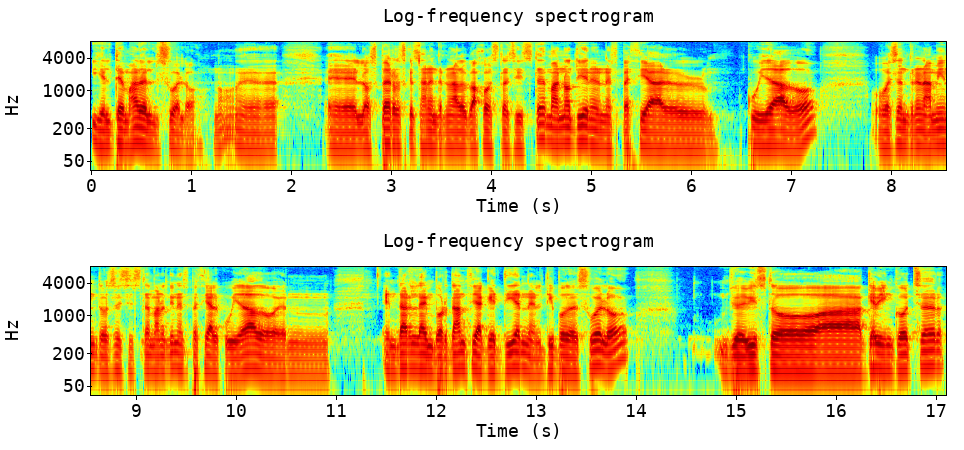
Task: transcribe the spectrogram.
y el tema del suelo. ¿no? Eh, eh, los perros que están entrenados bajo este sistema no tienen especial cuidado, o ese entrenamiento, ese sistema no tiene especial cuidado en, en darle la importancia que tiene el tipo de suelo. Yo he visto a Kevin Kocher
